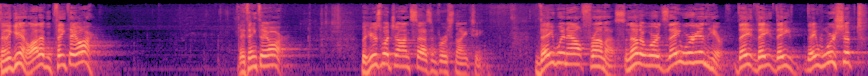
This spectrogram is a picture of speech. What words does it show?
And again, a lot of them think they are. They think they are. But here's what John says in verse 19. They went out from us. In other words, they were in here. They, they, they, they worshiped,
